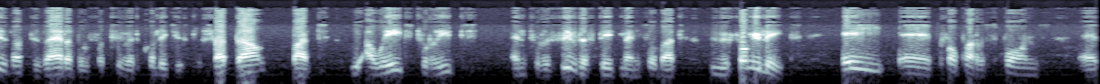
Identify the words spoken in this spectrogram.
is not desirable for TVET colleges to shut down, but we await to read and to receive the statement so that we will formulate a, a proper response uh,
